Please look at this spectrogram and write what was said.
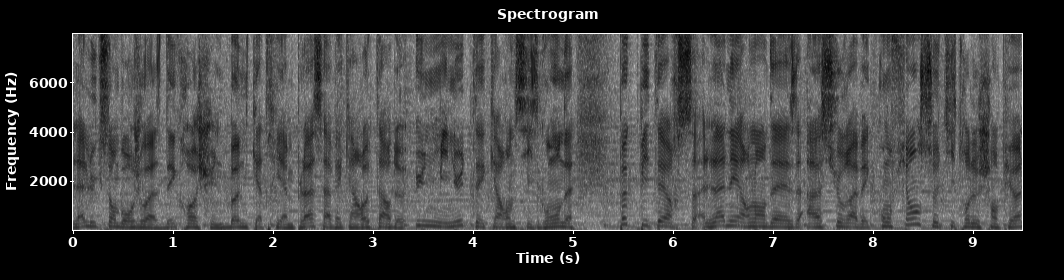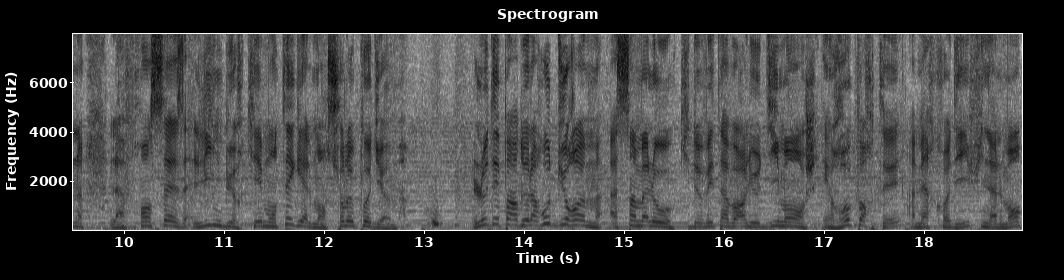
La luxembourgeoise décroche une bonne quatrième place avec un retard de 1 minute et 46 secondes. Puck Peters, la néerlandaise, a assuré avec confiance ce titre de championne. La française Lynn Burquier monte également sur le podium. Le départ de la route du Rhum à Saint-Malo, qui devait avoir lieu dimanche, est reporté à mercredi finalement.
